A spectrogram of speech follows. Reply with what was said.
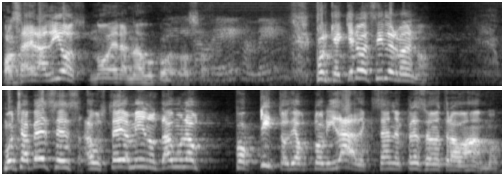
O sea, era Dios, no era Nabucodonosor. Porque quiero decirle, hermano, muchas veces a usted y a mí nos dan un poquito de autoridad de que sea en la empresa donde trabajamos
